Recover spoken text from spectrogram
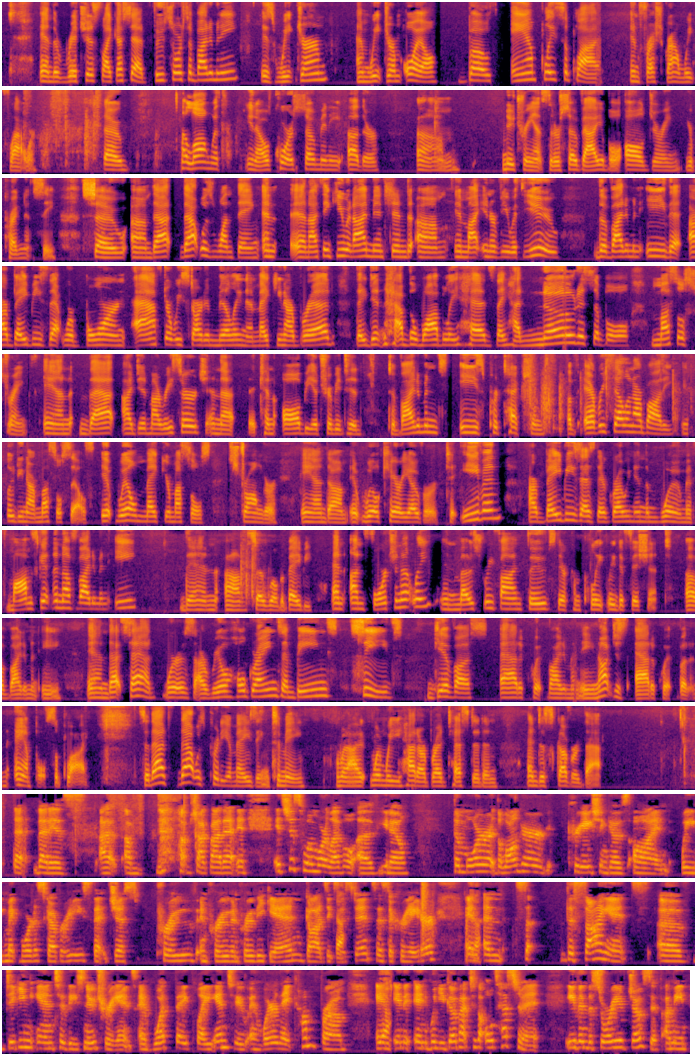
And the richest, like I said, food source of vitamin E is wheat germ and wheat germ oil, both amply supplied in fresh ground wheat flour. So, along with, you know, of course, so many other um, nutrients that are so valuable all during your pregnancy. So um, that that was one thing, and and I think you and I mentioned um, in my interview with you the vitamin E that our babies that were born after we started milling and making our bread, they didn't have the wobbly heads. They had noticeable muscle strength. And that I did my research, and that it can all be attributed to vitamin E's protection of every cell in our body, including our muscle cells. It will make your muscles stronger and um, it will carry over to even our babies as they're growing in the womb. If mom's getting enough vitamin E, then um, so will the baby. And unfortunately, in most refined foods, they're completely deficient of vitamin E. And that's sad. Whereas our real whole grains and beans, seeds, give us adequate vitamin E, not just adequate, but an ample supply. So that that was pretty amazing to me when I when we had our bread tested and and discovered that that that is I, I'm I'm shocked by that, and it's just one more level of you know the more the longer creation goes on, we make more discoveries that just prove and prove and prove again God's existence yeah. as the creator, and yeah. and so the science of digging into these nutrients and what they play into and where they come from. And, yeah. and, and when you go back to the Old Testament, even the story of Joseph, I mean,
